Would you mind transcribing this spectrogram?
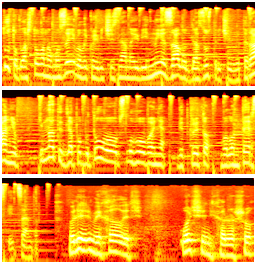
Тут облаштовано музей Великої вітчизняної війни, залу для зустрічей ветеранів, кімнати для побутового обслуговування, відкрито волонтерський центр. Валерий Михайлович очень хорошо,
